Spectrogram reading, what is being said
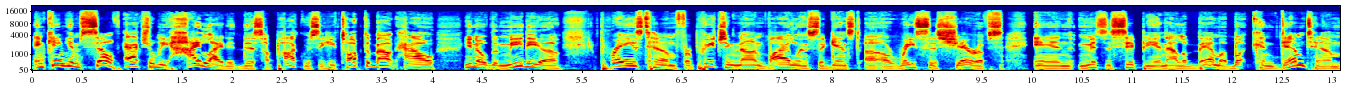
And King himself actually highlighted this hypocrisy. He talked about how you know the media praised him for preaching nonviolence against uh, racist sheriffs in Mississippi and Alabama Alabama, but condemned him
